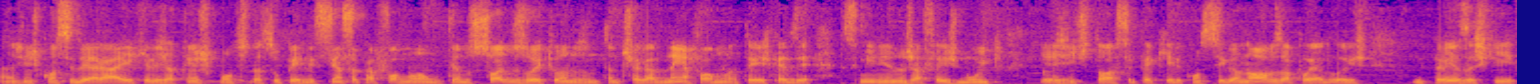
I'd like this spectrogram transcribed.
a gente considerar aí que ele já tem os pontos da superlicença para a Fórmula 1, tendo só 18 anos, não tendo chegado nem à Fórmula 3, quer dizer, esse menino já fez muito e a gente torce para que ele consiga novos apoiadores, empresas que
